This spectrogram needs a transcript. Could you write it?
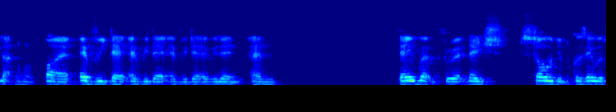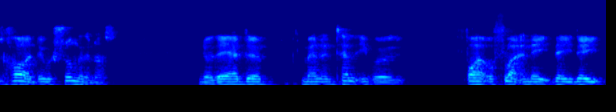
like Mhm. by every day, every day, every day, every day. And they went through it. They soldiered because they was hard. They were stronger than us. You know, they had the mentality where fight or flight, and they they they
